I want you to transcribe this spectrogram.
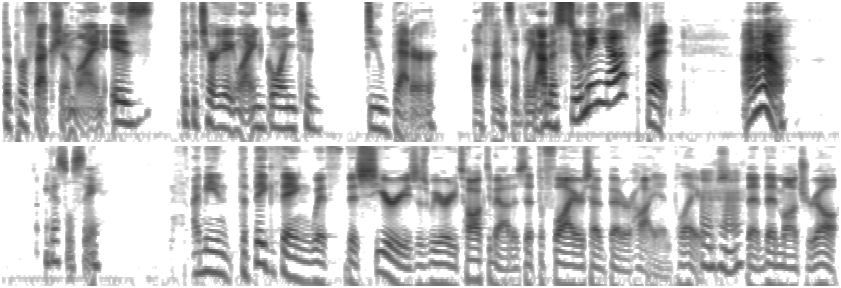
the perfection line, is the Couturier line going to do better offensively? I'm assuming yes, but I don't know. I guess we'll see. I mean, the big thing with this series, as we already talked about, is that the Flyers have better high end players mm-hmm. than, than Montreal.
